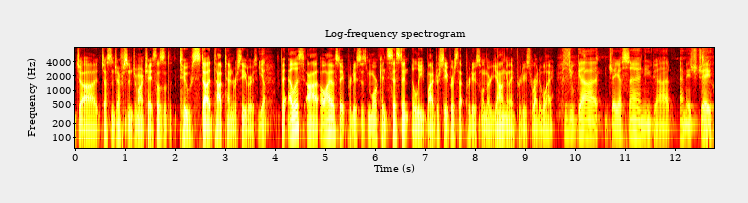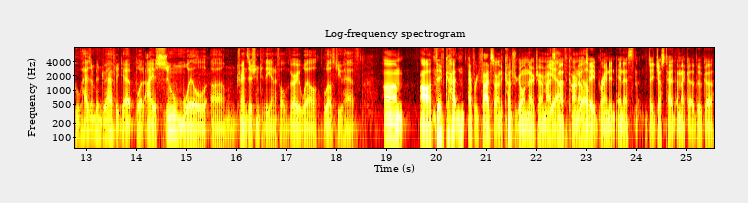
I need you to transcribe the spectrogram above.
J- uh, Justin Jefferson, Ja'Marr Chase. Those are the two stud top ten receivers. Yep. But Ellis, uh, Ohio State produces more consistent elite wide receivers that produce when they're young and they produce right away. Because you've got JSN, you got MHJ, who hasn't been drafted yet, but I assume will um, transition to the NFL very well. Who else do you have? Um, uh, they've gotten every five star in the country going there. Jeremiah Yeah, Smith, Carnell yep. Tate, Brandon Inniss. They just had Emeka Egbuka.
